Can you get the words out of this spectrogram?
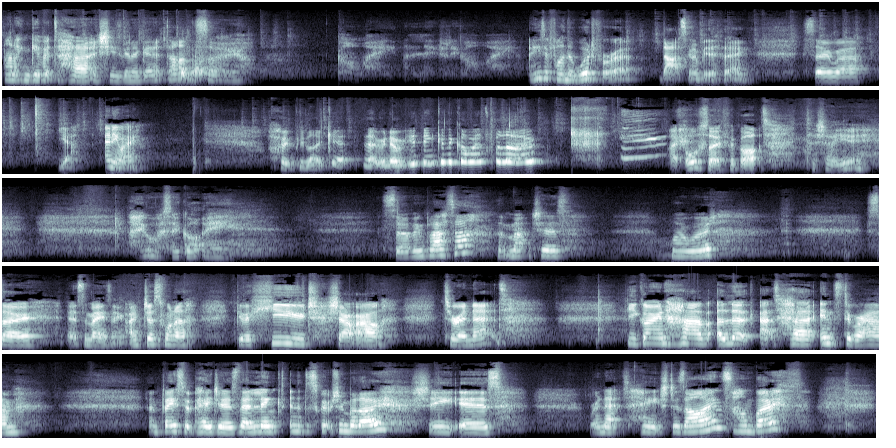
and I can give it to her and she's to get it done. So can't wait. I literally can't wait. I need to find the wood for it. That's to be the thing. So uh, yeah. Anyway, hope you like it. Let me know what you think in the comments below. I also forgot to show you. I also got a serving platter that matches my wood. So it's amazing. I just want to give a huge shout out to Reinette. If you go and have a look at her Instagram and Facebook pages, they're linked in the description below. She is Reinette H Designs on both.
